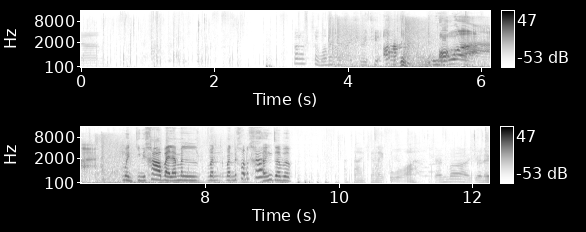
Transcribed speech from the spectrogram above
ยังก็รู้สึกว่าเป็นการใช้ชีวิตที่อ้าวว้าเหมือนกินข้าวไปแล้วมันมันมันค่อนข้างจะแบบ อาจารย์แค่อะไรกูวะ ฉันว่า อยู่ใน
